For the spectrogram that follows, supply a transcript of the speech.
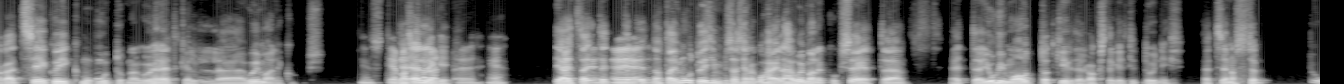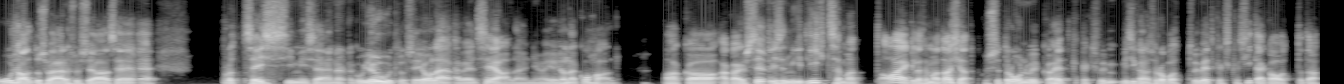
aga et see kõik muutub nagu ühel hetkel äh, võimalikuks. just, ja ma saan aru, et jah. ja et ta, et, et, noh, ta ei muutu esimese asjana kohe ei lähe võimalikuks see, et, et juhi mu autot kiirteel kakssada kilti tunnis, et see noh, see usaldusväärsus ja see protsessimise nagu jõudlus ei ole veel seal, on ju, ei mm -hmm. ole kohal aga, aga just sellised mingid lihtsamad, aeglasemad asjad, kus see droon võib ka hetkeks või mis iganes robot võib hetkeks ka side kaotada,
